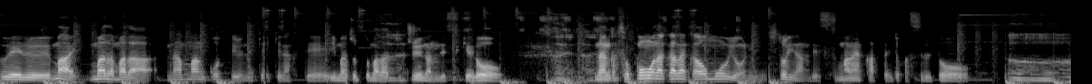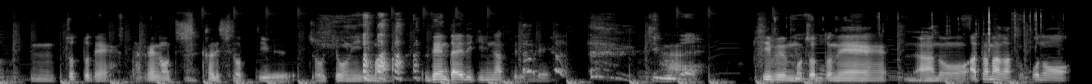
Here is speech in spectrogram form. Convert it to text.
植えるまあまだまだ何万個って植えなきゃいけなくて今ちょっとまだ途中なんですけど、だはいはい。なんかそこもなかなか思うように一人なんで進まなかったりとかすると、うん。うん、ちょっとね竹の内しっかりしろっていう状況に今全体的になってるんで。気分も。はい。気分もちょっとね、うん。あの頭がそこの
